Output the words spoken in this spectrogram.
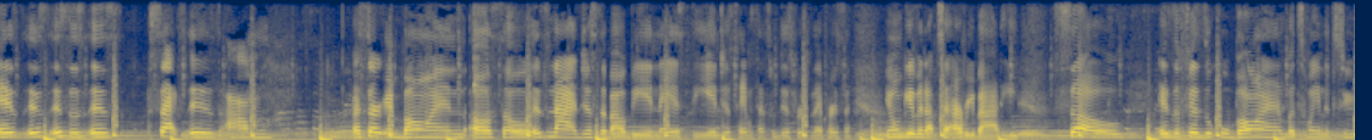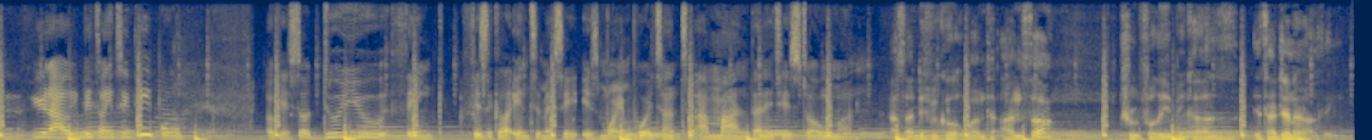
it's, it's, it's, it's, sex is um a certain bond also. It's not just about being nasty and just having sex with this person that person. You don't give it up to everybody. So it's a physical bond between the two you know between two people. Okay, so do you think physical intimacy is more important to a man than it is to a woman? That's a difficult one to answer, truthfully, because it's a general thing.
